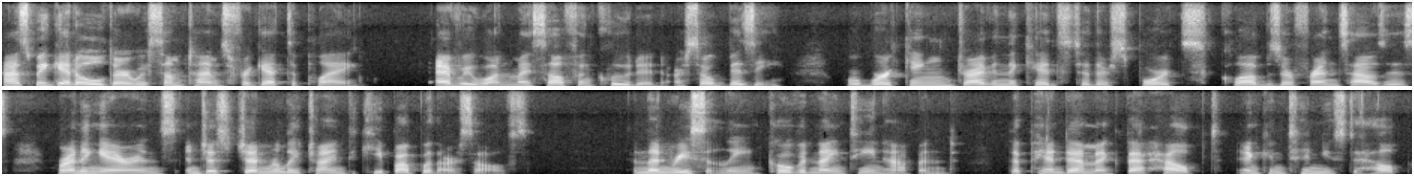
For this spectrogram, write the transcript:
As we get older, we sometimes forget to play. Everyone, myself included, are so busy. We're working, driving the kids to their sports, clubs, or friends' houses, running errands, and just generally trying to keep up with ourselves. And then recently, COVID 19 happened, the pandemic that helped and continues to help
